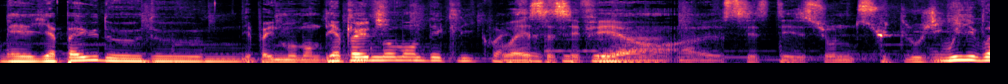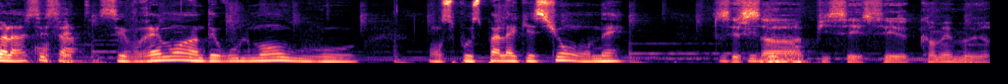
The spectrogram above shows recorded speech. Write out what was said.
Mais il n'y a pas eu de. Il n'y a pas eu de moment de Il n'y a pas eu de déclic. moment de déclic. Ouais, Ouais, ça, s'est fait. euh, C'était sur une suite logique. Oui, voilà, c'est ça. C'est vraiment un déroulement où on se pose pas la question, on est. C'est ça. Puis c'est, quand même, euh,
